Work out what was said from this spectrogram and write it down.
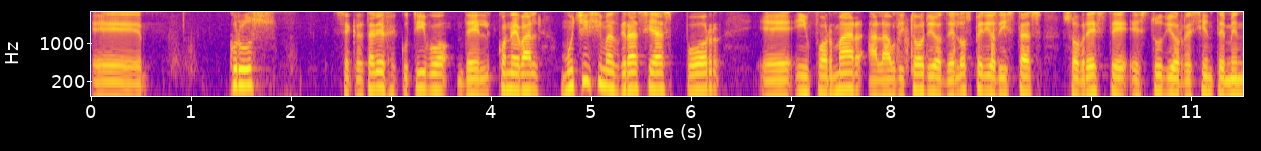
eh, Cruz, secretario ejecutivo del Coneval, muchísimas gracias por eh, informar al auditorio de los periodistas sobre este estudio recientemente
